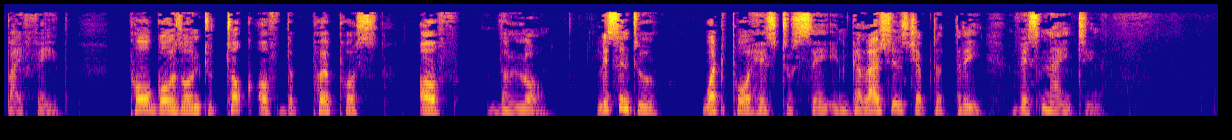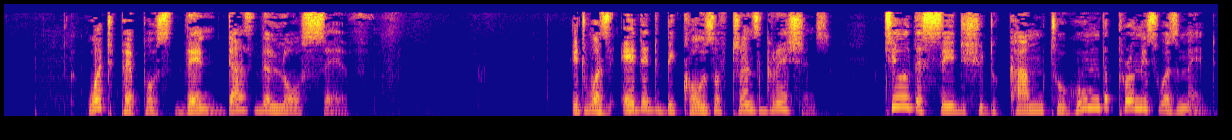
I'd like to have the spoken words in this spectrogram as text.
by faith. Paul goes on to talk of the purpose of the law. Listen to what Paul has to say in Galatians chapter 3 verse 19. What purpose then does the law serve? It was added because of transgressions, till the seed should come to whom the promise was made.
